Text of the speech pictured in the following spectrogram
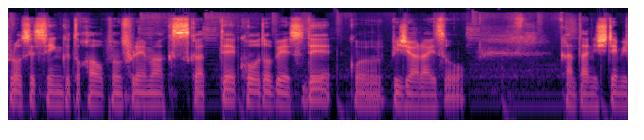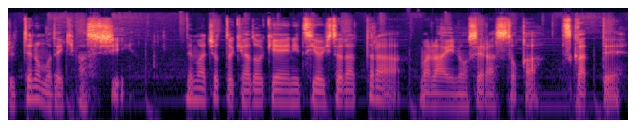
Processing とか openFrameworks 使ってコードベースでこうビジュアライズを簡単にしてみるっていうのもできますし。でまあちょっと CAD 系に強い人だったら、まあ、 Rhinoceros とか使って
